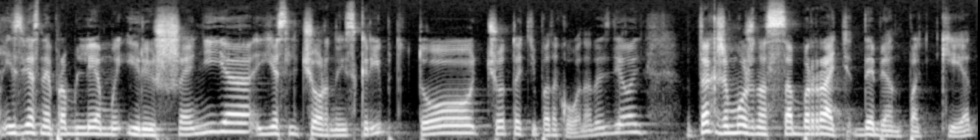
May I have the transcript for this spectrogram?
Известные проблемы и решения. Если черный скрипт, то что-то типа такого надо сделать. Также можно собрать Debian пакет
